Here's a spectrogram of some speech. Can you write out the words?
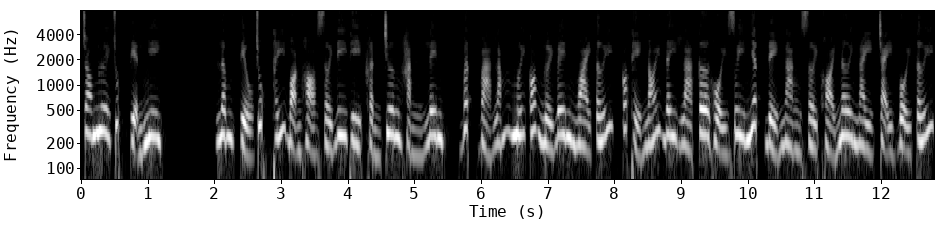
Cho ngươi chút tiện nghi. Lâm Tiểu Trúc thấy bọn họ rời đi thì khẩn trương hẳn lên, vất vả lắm mới có người bên ngoài tới, có thể nói đây là cơ hội duy nhất để nàng rời khỏi nơi này chạy vội tới,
